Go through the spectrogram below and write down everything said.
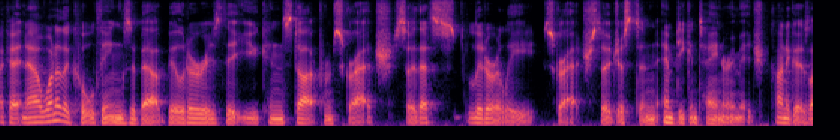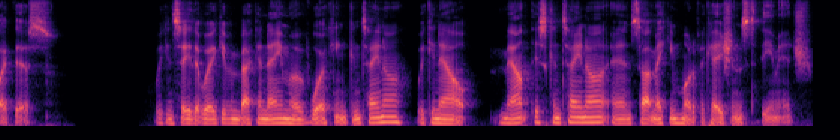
Okay, now one of the cool things about Buildah is that you can start from scratch. So that's literally scratch. So just an empty container image. Kind of goes like this. We can see that we're given back a name of working container. We can now mount this container and start making modifications to the image.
